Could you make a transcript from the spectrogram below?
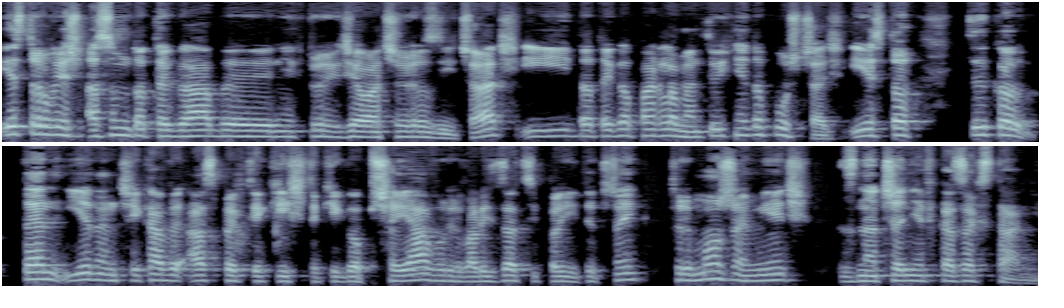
Jest również asumpt do tego, aby niektórych działaczy rozliczać i do tego parlamentu ich nie dopuszczać. I jest to tylko ten jeden ciekawy aspekt jakiegoś takiego przejawu rywalizacji politycznej, który może mieć znaczenie w Kazachstanie.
